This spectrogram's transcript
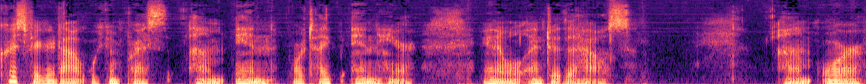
Chris figured out we can press um, in or type in here, and it will enter the house. Um, or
